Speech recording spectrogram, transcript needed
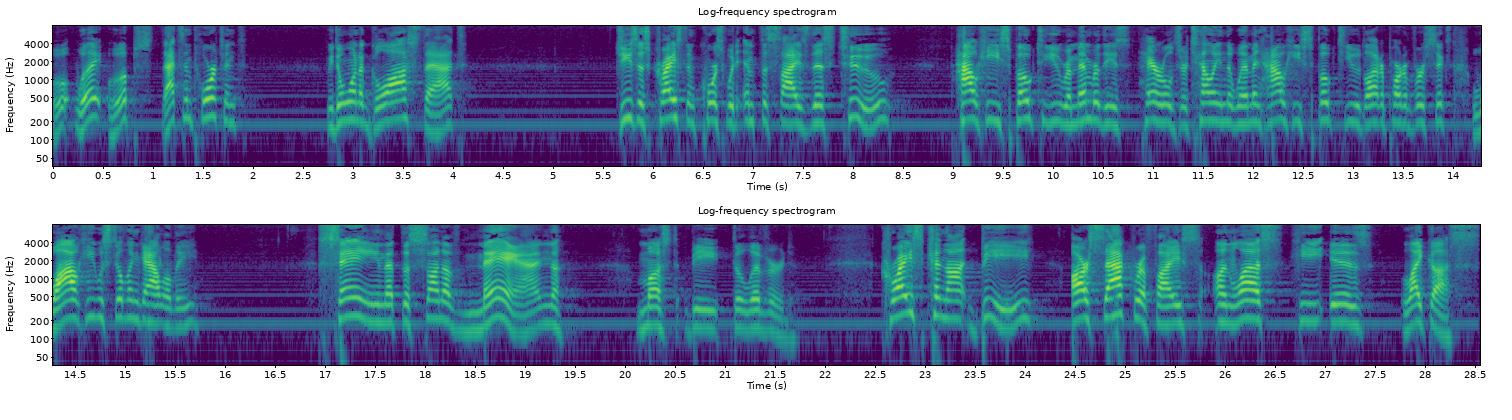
Wait, whoops, that's important. We don't want to gloss that. Jesus Christ, of course, would emphasize this too. How he spoke to you. Remember, these heralds are telling the women how he spoke to you, the latter part of verse 6, while he was still in Galilee, saying that the Son of Man must be delivered. Christ cannot be our sacrifice unless he is like us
